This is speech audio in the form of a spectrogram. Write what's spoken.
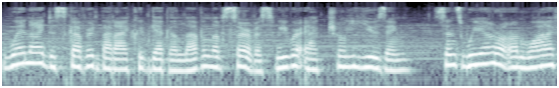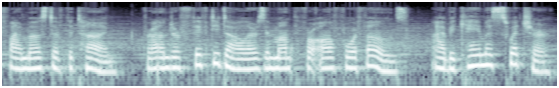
when I discovered that I could get the level of service we were actually using, since we are on Wi Fi most of the time, for under $50 a month for all four phones, I became a switcher.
